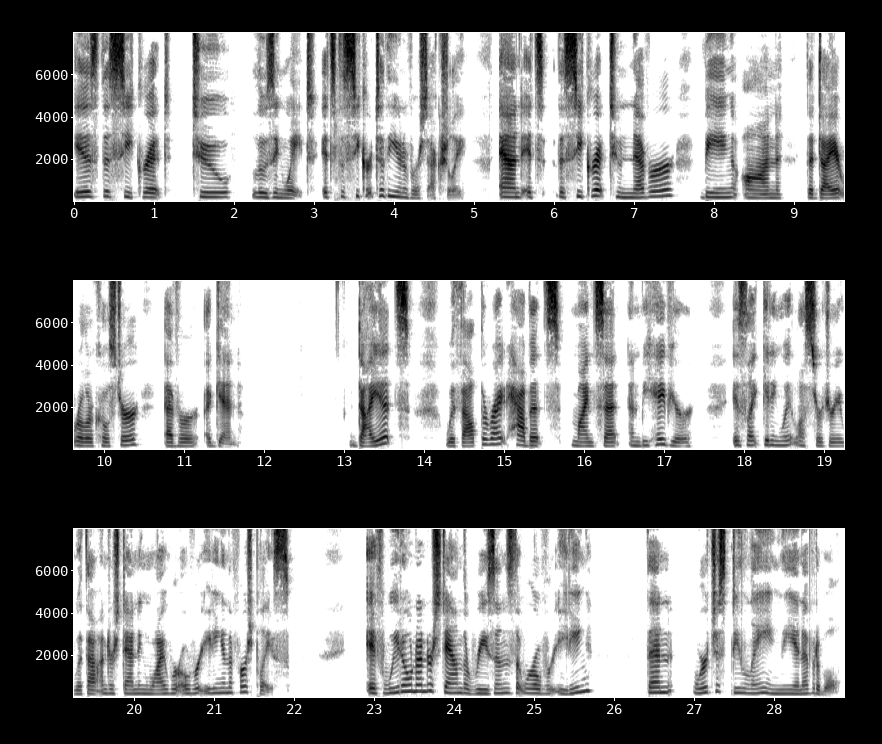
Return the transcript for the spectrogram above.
is the secret to losing weight. It's the secret to the universe, actually. And it's the secret to never being on the diet roller coaster ever again. Diets without the right habits, mindset, and behavior is like getting weight loss surgery without understanding why we're overeating in the first place. If we don't understand the reasons that we're overeating, then we're just delaying the inevitable,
